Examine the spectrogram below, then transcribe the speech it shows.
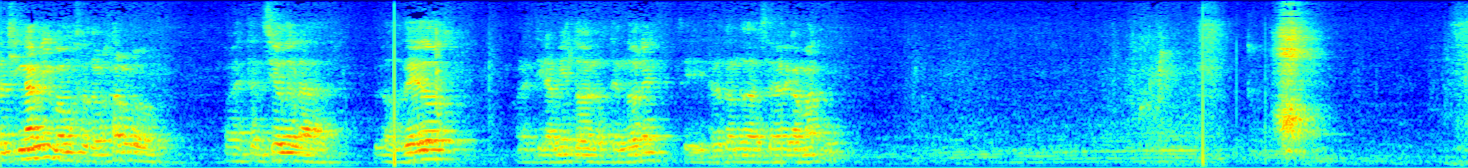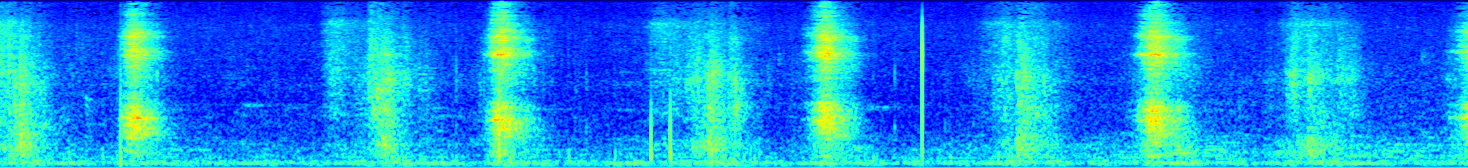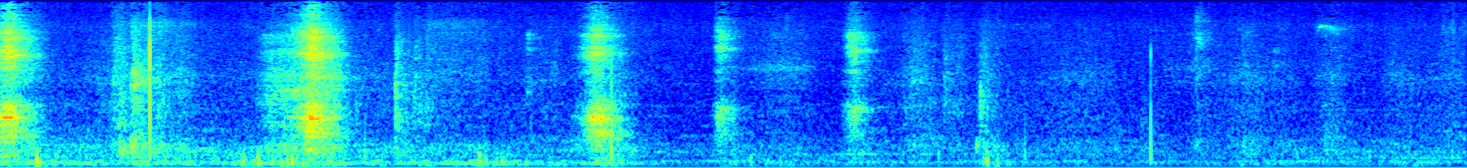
Sanchinami vamos a trabajarlo con extensión de los dedos, con estiramiento de los tendones, tratando de hacer el gamaku.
